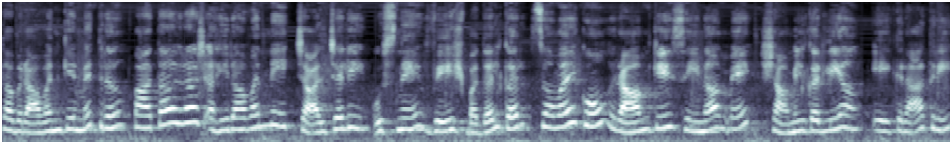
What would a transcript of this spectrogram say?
तब रावण के मित्र पाताल राज अहिरावन ने एक चाल चली। उसने वेश बदल कर समय को राम के सेना में शामिल कर लिया। एक रात्रि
